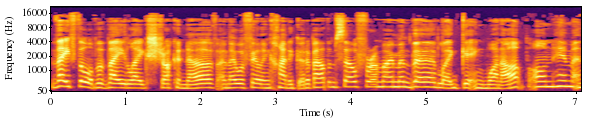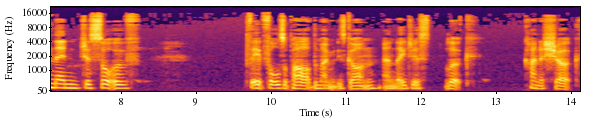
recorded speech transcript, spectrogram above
they thought that they like struck a nerve and they were feeling kind of good about themselves for a moment there, like getting one up on him, and then just sort of it falls apart the moment he's gone, and they just look kind of shook,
